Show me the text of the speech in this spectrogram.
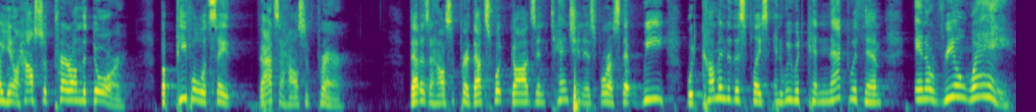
a you know house of prayer on the door, but people would say that's a house of prayer. That is a house of prayer. That's what God's intention is for us that we would come into this place and we would connect with Him in a real way.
